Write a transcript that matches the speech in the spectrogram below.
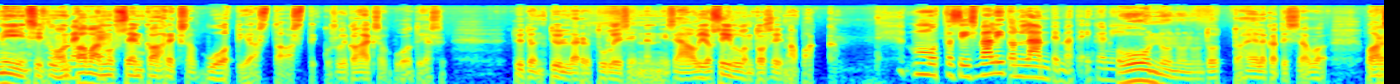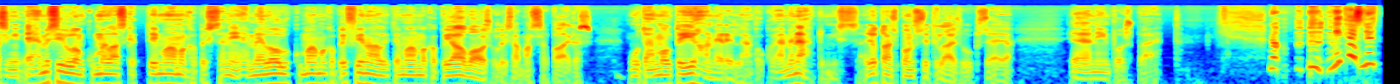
Niin, siis tunnette. mä oon tavannut sen kahdeksanvuotiaasta asti, kun se oli kahdeksanvuotias tytön tyllärö tuli sinne, niin sehän oli jo silloin tosi napakka. Mutta siis välit on lämpimät, eikö niin? On, no, no, no, totta, Helkatissa. Varsinkin, eihän me silloin, kun me laskettiin maailmankapissa, niin eihän meillä ollut, kun maailmankapin finaalit ja maailmankapin avaus oli samassa paikassa. Muutenhan me oltiin ihan erillään koko ajan, me nähty missään. Jotain sponssitilaisuuksia ja, ja, ja niin poispäin. No mitäs nyt,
